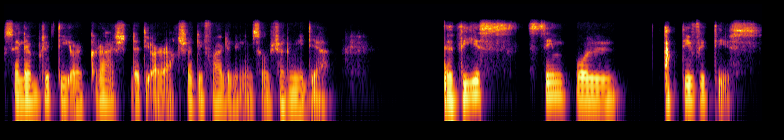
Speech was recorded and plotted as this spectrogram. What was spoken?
celebrity or crush that you are actually following in social media? These simple activities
